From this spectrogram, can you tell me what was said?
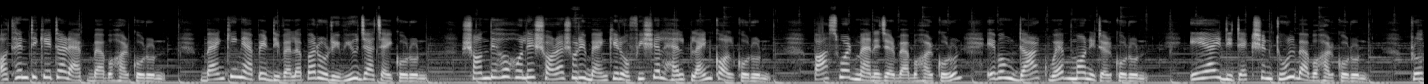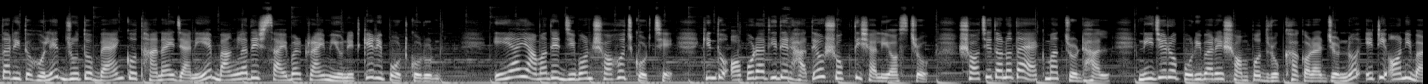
অথেন্টিকেটার অ্যাপ ব্যবহার করুন। ব্যাংকিং অ্যাপের ডেভেলপার ও রিভিউ যাচাই করুন। সন্দেহ হলে সরাসরি ব্যাংকের অফিসিয়াল হেল্পলাইন কল করুন। পাসওয়ার্ড ম্যানেজার ব্যবহার করুন এবং ডার্ক ওয়েব মনিটর করুন। এআই ডিটেকশন টুল ব্যবহার করুন। প্রতারিত হলে দ্রুত ব্যাংক ও থানায় জানিয়ে বাংলাদেশ সাইবার ক্রাইম ইউনিটকে রিপোর্ট করুন। এআই আমাদের জীবন সহজ করছে, কিন্তু অপরাধীদের হাতেও শক্তিশালী অস্ত্র। সচেতনতা একমাত্র ঢাল। নিজের ও পরিবারের সম্পদ রক্ষা করার জন্য এটি অনিবার্য।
